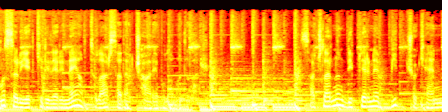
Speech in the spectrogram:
Mısır yetkilileri ne yaptılarsa da çare bulamadılar. Saçlarının diplerine bit çöken,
